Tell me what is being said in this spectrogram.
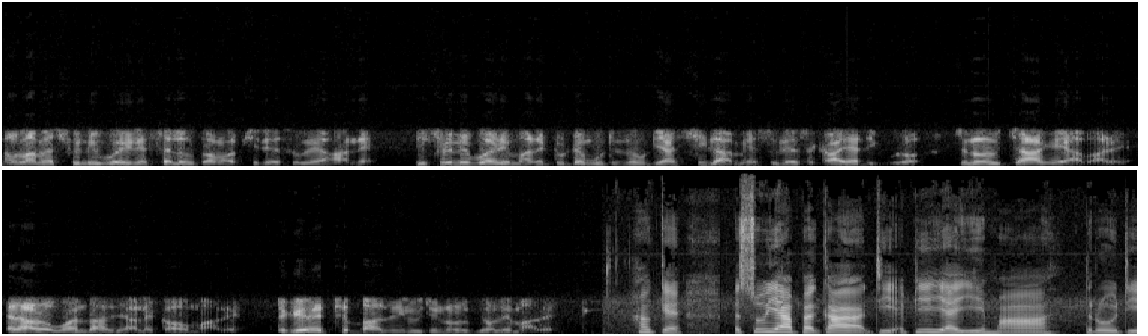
နောက်လာမယ့်ဆွေးနွေးပွဲတွေလည်းဆက်လုပ်သွားမှာဖြစ်တယ်ဆိုတဲ့ဟာနဲ့ဒီဆွေးနွေးပွဲတွေမှာလည်းတိုးတက်မှုတစုံတရာရှိလာမယ်ဆိုတဲ့စကားရပ်တွေကိုတော့ကျွန်တော်တို့ကြားခဲ့ရပါတယ်အဲ့ဒါတော့ဝမ်းသာစရာလည်းကောင်းပါတယ်တကယ်လည်းဖြစ်ပါစေလို့ကျွန်တော်တို့ပြောလင်းပါတယ်ဟုတ်ကဲ့အစိုးရဘက်ကဒီအပြည့်ရရေးမှာသူတို့ဒီ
